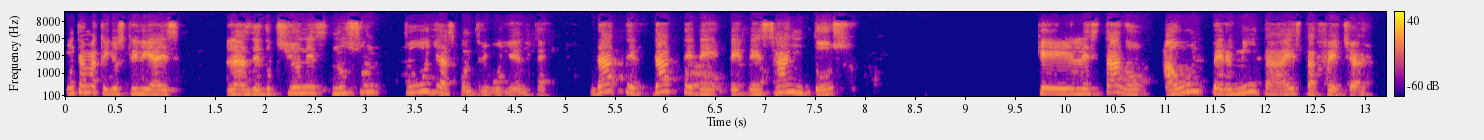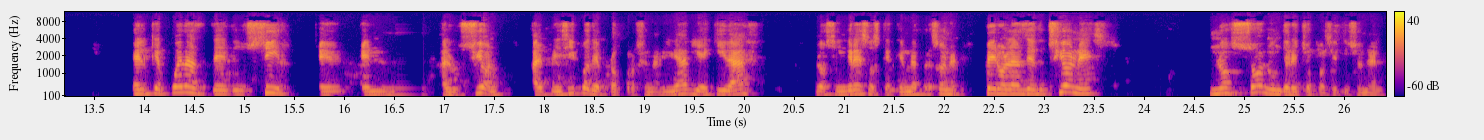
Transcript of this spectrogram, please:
Un tema que yo escribía es, las deducciones no son tuyas, contribuyente. Date, date de, de, santos que el Estado aún permita a esta fecha el que puedas deducir en, en alusión al principio de proporcionalidad y equidad los ingresos que tiene una persona. Pero las deducciones no son un derecho constitucional.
